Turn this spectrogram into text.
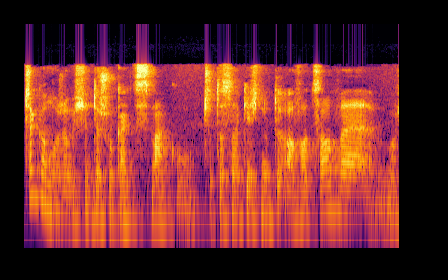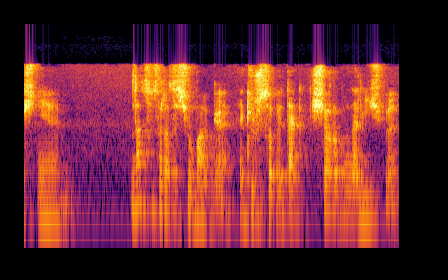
Czego możemy się doszukać smaku? Czy to są jakieś nuty owocowe? Właśnie na co zwracać uwagę, jak już sobie tak siorbnęliśmy?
